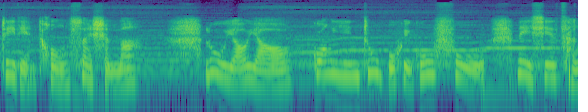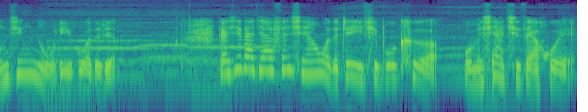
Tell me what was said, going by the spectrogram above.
这点痛算什么？路遥遥，光阴终不会辜负那些曾经努力过的人。”感谢大家分享我的这一期播客，我们下期再会。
